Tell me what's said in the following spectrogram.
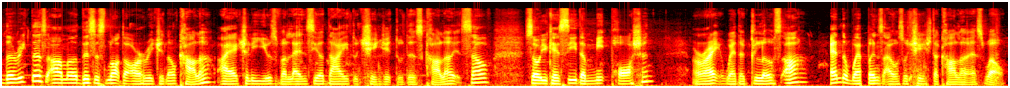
the Derictus armor, this is not the original color. I actually use Valencia dye to change it to this color itself. So you can see the mid portion, alright, where the gloves are, and the weapons I also changed the color as well.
